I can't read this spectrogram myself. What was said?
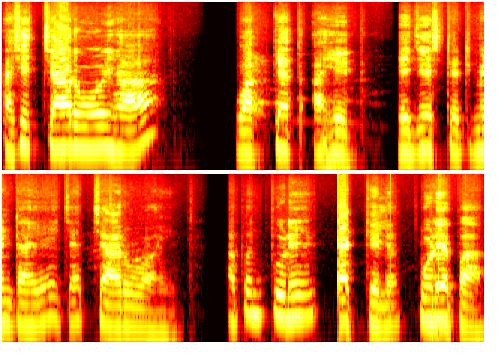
असे चार ओ ह्या वाक्यात आहेत. हे जे स्टेटमेंट आहे याच्यात चार ओ आहेत. आपण पुढे पॅक केलं. पुढे पहा.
